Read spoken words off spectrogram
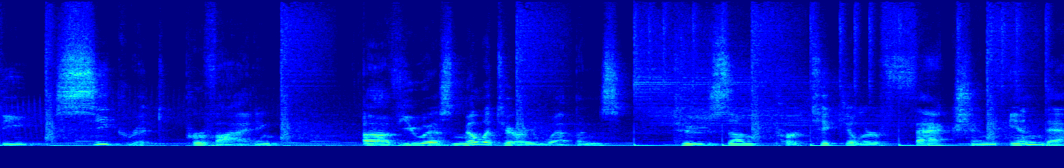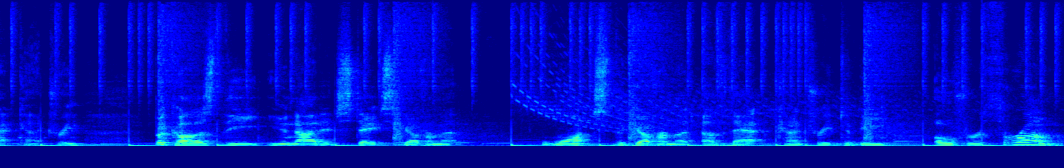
the secret providing of U.S. military weapons to some particular faction in that country because the United States government wants the government of that country to be overthrown.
